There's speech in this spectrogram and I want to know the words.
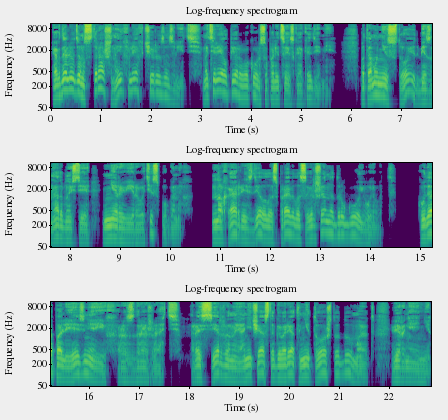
Когда людям страшно, их легче разозлить. Материал первого курса полицейской академии. Потому не стоит без надобности нервировать испуганных. Но Харри сделал из правила совершенно другой вывод. Куда полезнее их раздражать. Рассерженные, они часто говорят не то, что думают, вернее, не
